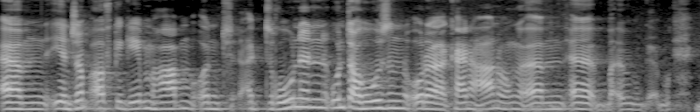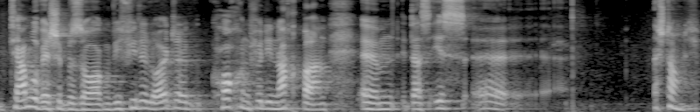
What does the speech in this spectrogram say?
ähm, ihren Job aufgegeben haben und äh, Drohnen, Unterhosen oder keine Ahnung, ähm, äh, Thermowäsche besorgen, wie viele Leute kochen für die Nachbarn, ähm, das ist äh, erstaunlich.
